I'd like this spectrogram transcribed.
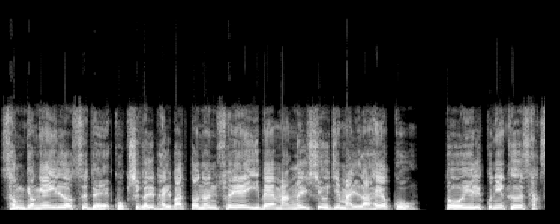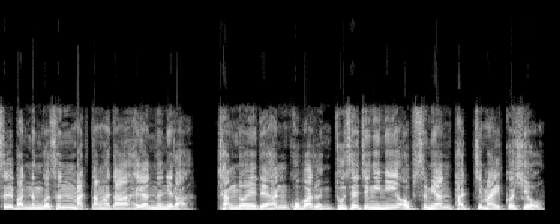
성경에 일러스되 곡식을 밟아 떠는 소의 입에 망을 씌우지 말라 하였고 또 일꾼이 그 삭슬 받는 것은 마땅하다 하였느니라. 장로에 대한 고발은 두세 증인이 없으면 받지 말 것이요.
